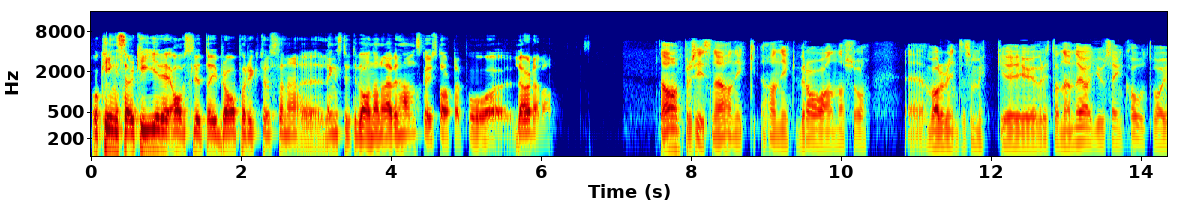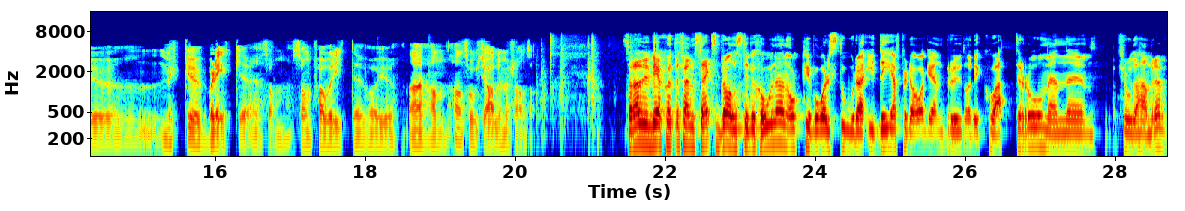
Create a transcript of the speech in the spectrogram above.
Och King Sarkir avslutar ju bra på rycktussarna eh, längst ut i banan och även han ska ju starta på lördag va? Ja, precis. Nej, han gick, han gick bra annars så eh, Eh, var det väl inte så mycket i övrigt att nämna. Ja, Usain Colt var ju mycket blek eh, som, som favorit. Det var ju, nej, han, han sågs ju aldrig med chansen. Sen hade vi V75 6, bronsdivisionen och vår stora idé för dagen, Bruno de Quattro, men eh, Frode Hamre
